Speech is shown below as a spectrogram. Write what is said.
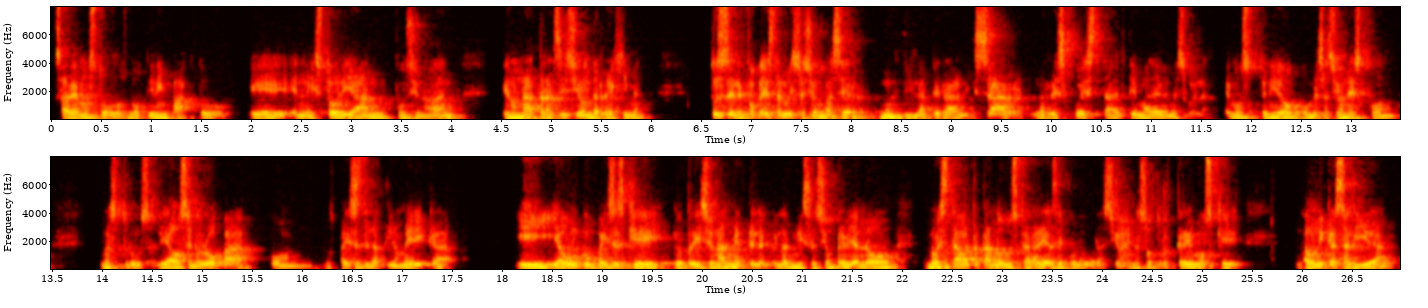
sabemos todos, no tiene impacto eh, en la historia, han funcionado en, en una transición de régimen. Entonces, el enfoque de esta administración va a ser multilateralizar la respuesta al tema de Venezuela. Hemos tenido conversaciones con nuestros aliados en Europa, con los países de Latinoamérica y, aún con países que, tradicionalmente la, administración previa no, no estaba tratando de buscar áreas de colaboración. Y nosotros creemos que la única salida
